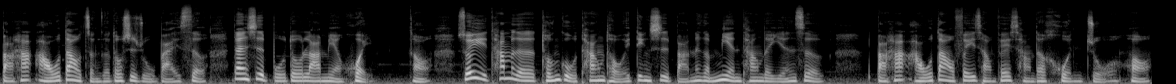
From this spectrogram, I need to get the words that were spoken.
把它熬到整个都是乳白色，但是博多拉面会哦，所以他们的豚骨汤头一定是把那个面汤的颜色。把它熬到非常非常的浑浊，哈，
